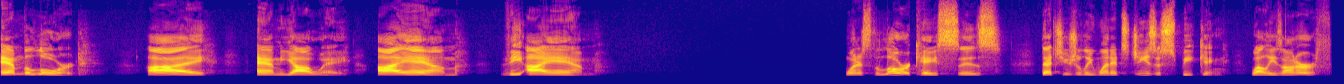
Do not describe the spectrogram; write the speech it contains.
am the Lord. I am Yahweh. I am the I am. When it's the lower cases, that's usually when it's Jesus speaking while he's on earth.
